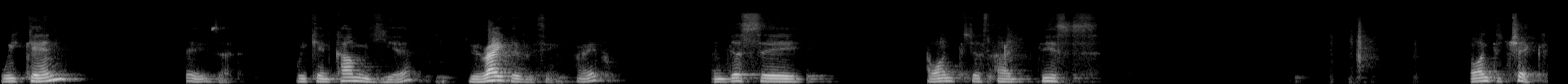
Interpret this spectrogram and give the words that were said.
we can, where is that? We can come here, rewrite everything, right? And just say, I want to just add this. I want to check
